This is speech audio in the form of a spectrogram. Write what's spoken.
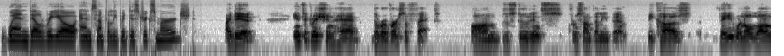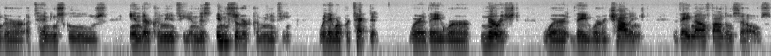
when Del Rio and San Felipe districts merged? I did. Integration had the reverse effect on the students from San Felipe because they were no longer attending schools in their community, in this insular community where they were protected, where they were nourished, where they were challenged they now found themselves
